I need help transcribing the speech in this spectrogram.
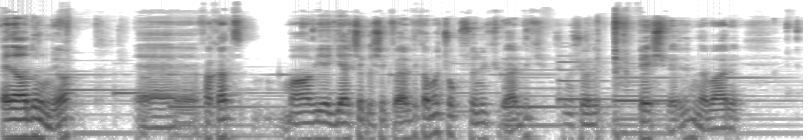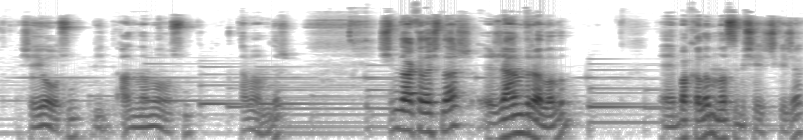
Fena durmuyor. Ee, fakat maviye gerçek ışık verdik ama çok sönük verdik. Şunu şöyle 5 verelim de bari şey olsun. Bir anlamı olsun. Tamamdır. Şimdi arkadaşlar render alalım. Ee, bakalım nasıl bir şey çıkacak.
